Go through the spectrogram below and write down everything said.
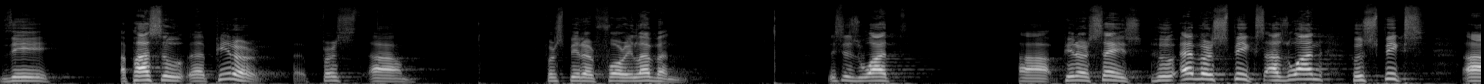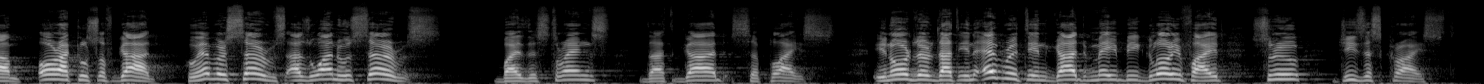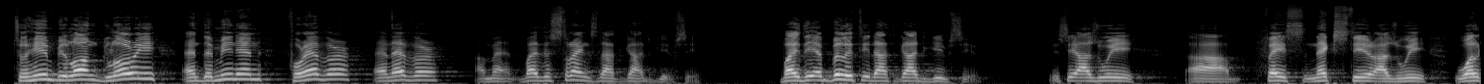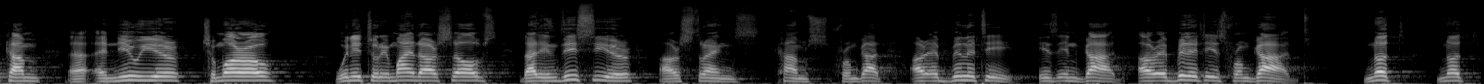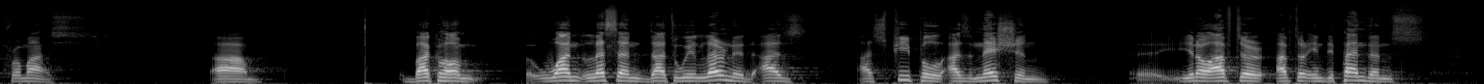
The Apostle uh, Peter, uh, first, um, 1 Peter 4.11. This is what uh, Peter says, Whoever speaks as one who speaks um, oracles of God, whoever serves as one who serves by the strength that God supplies in order that in everything God may be glorified through Jesus Christ. To him belong glory and dominion forever and ever. Amen. By the strength that God gives you, by the ability that God gives you. You see, as we uh, face next year, as we welcome uh, a new year tomorrow, we need to remind ourselves that in this year, our strength comes from God. Our ability is in God. Our ability is from God, not, not from us. Um, back home, one lesson that we learned as, as people, as a nation, you know, after, after independence,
